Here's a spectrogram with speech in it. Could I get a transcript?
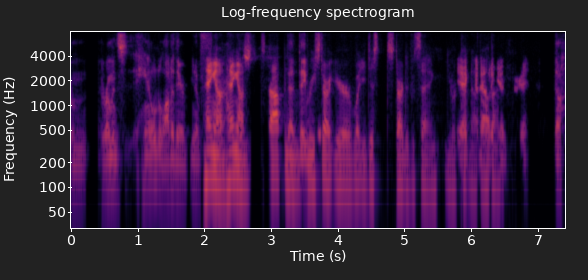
um, the Romans handled a lot of their you know. Hang on, hang on, stop that and they- restart your what you just started with saying. You were Yeah, cutting out cut the out again. Okay. Oh,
